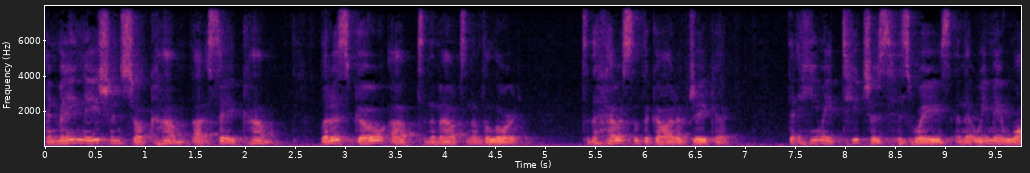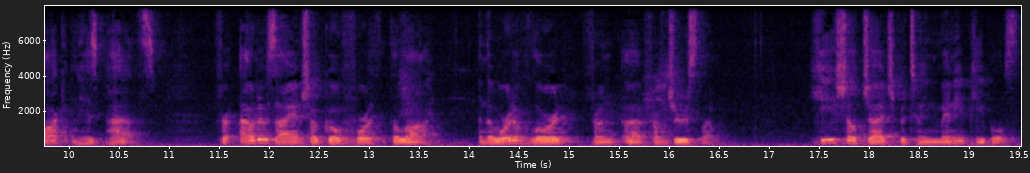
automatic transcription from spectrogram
And many nations shall come, uh, say, Come, let us go up to the mountain of the Lord, to the house of the God of Jacob, that he may teach us his ways, and that we may walk in his paths. For out of Zion shall go forth the law and the word of the Lord from, uh, from Jerusalem. He shall judge between many peoples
